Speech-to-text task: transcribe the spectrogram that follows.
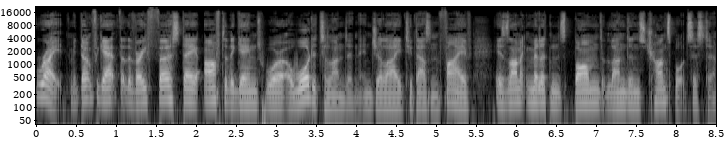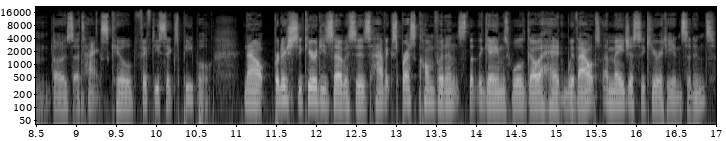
Right. I mean, don't forget that the very first day after the Games were awarded to London in July 2005, Islamic militants bombed London's transport system. Those attacks killed 56 people. Now, British security services have expressed confidence that the Games will go ahead without a major security incident,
